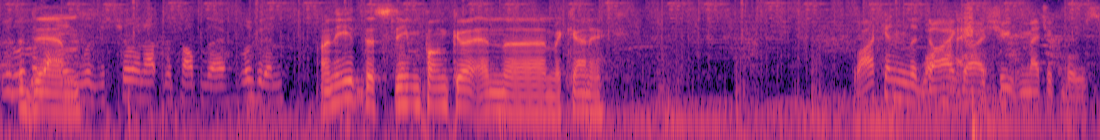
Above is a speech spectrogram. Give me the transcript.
Dude, look at the Damn. Angler just chilling up the top there. Look at him. I need the Steampunker and the Mechanic. Why can the Why? die guy shoot magic balls?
